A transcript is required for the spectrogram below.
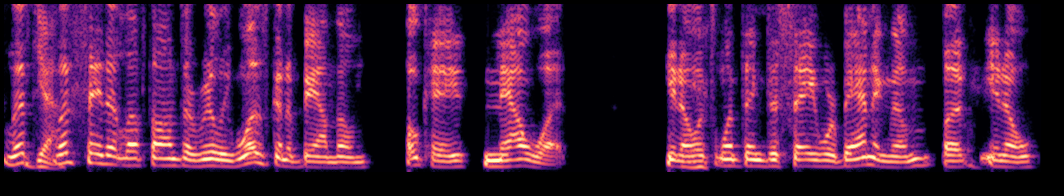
let's Yeah. let's say that Lufthansa really was going to ban them. Okay, now what? You know, it's one thing to say we're banning them, but you know,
